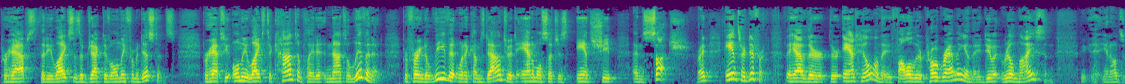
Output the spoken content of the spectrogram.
Perhaps that he likes his objective only from a distance. Perhaps he only likes to contemplate it and not to live in it, preferring to leave it when it comes down to it to animals such as ants, sheep, and such. Right? Ants are different. They have their, their ant hill and they follow their programming and they do it real nice and you know it's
